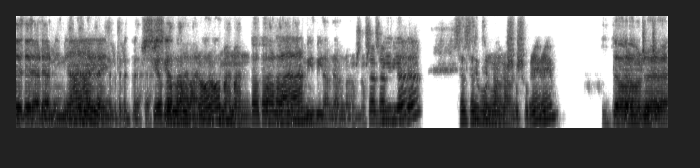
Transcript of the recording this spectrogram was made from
determinant la interpretació de la norma en tot l'àmbit de la nostra vida és el Tribunal Suprem. Doncs eh,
